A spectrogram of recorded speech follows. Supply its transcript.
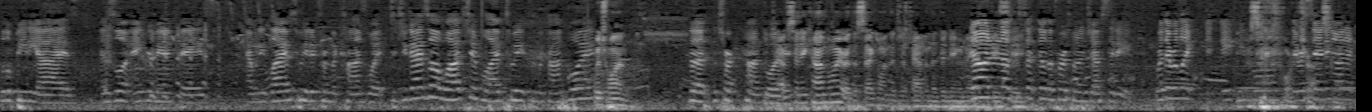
little beady eyes and his little angry man face. And when he live tweeted from the convoy, did you guys all watch him live tweet from the convoy? Which one? the the trucker convoy. Jeff City convoy or the second one that just happened that didn't even make No, it no, to no, the, no, the first one in Jeff City, where there were like eight people. was They were standing on an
